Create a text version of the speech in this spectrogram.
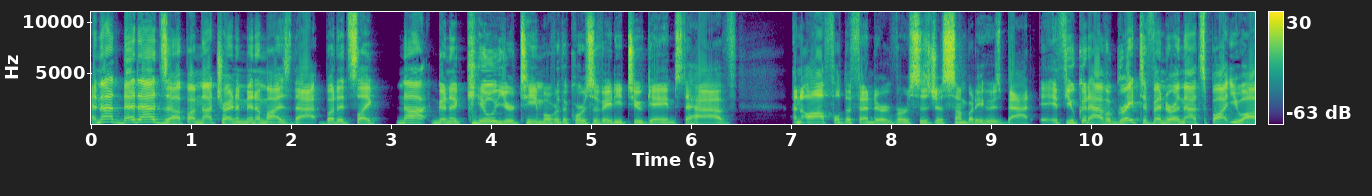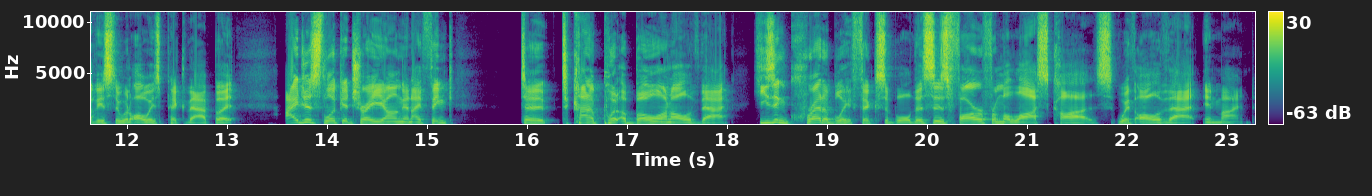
And that that adds up. I'm not trying to minimize that, but it's like not going to kill your team over the course of 82 games to have an awful defender versus just somebody who's bad. If you could have a great defender in that spot, you obviously would always pick that, but I just look at Trae Young and I think to to kind of put a bow on all of that, he's incredibly fixable. This is far from a lost cause with all of that in mind.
